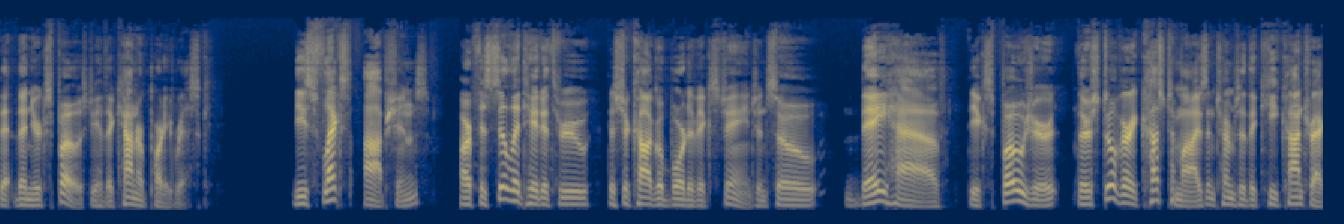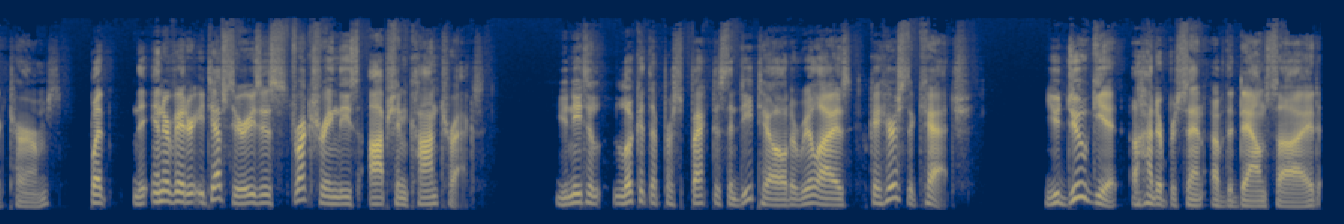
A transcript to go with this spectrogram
then you're exposed. You have the counterparty risk. These flex options are facilitated through the Chicago Board of Exchange. And so they have the exposure. They're still very customized in terms of the key contract terms, the Innovator ETF series is structuring these option contracts you need to look at the prospectus in detail to realize okay, here's the catch. You do get 100% of the downside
